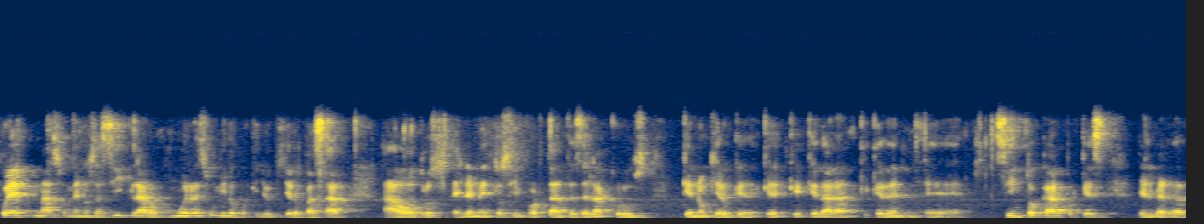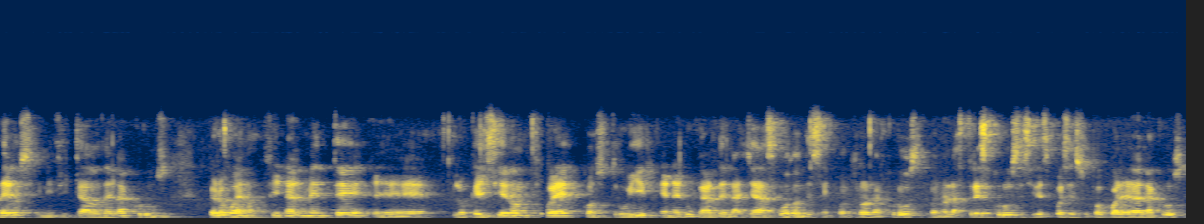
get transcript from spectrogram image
Fue más o menos así, claro, muy resumido porque yo quiero pasar a otros elementos importantes de la cruz que no quiero que, que, quedaran, que queden eh, sin tocar porque es el verdadero significado de la cruz pero bueno, finalmente eh, lo que hicieron fue construir en el lugar del hallazgo donde se encontró la cruz, bueno, las tres cruces y después se supo cuál era la cruz,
